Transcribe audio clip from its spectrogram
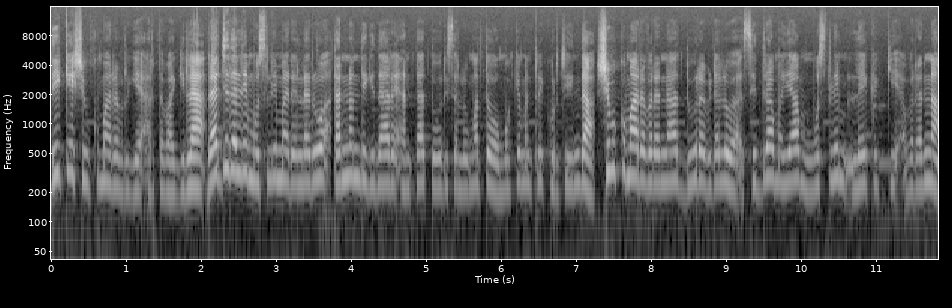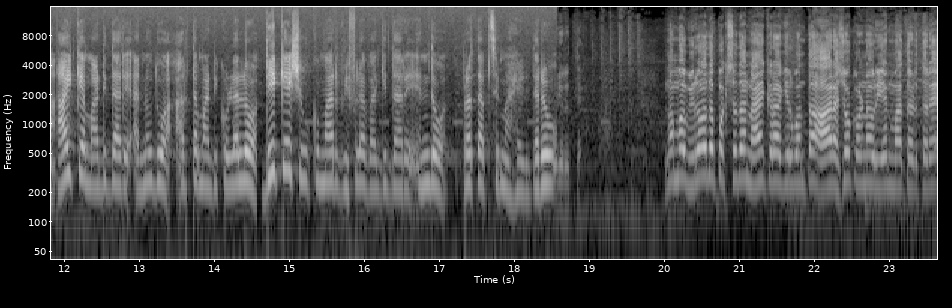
ಡಿಕೆ ಶಿವಕುಮಾರ್ ಅವರಿಗೆ ಅರ್ಥವಾಗಿಲ್ಲ. ರಾಜ್ಯದಲ್ಲಿ ಮುಸ್ಲಿಮರೆಲ್ಲರೂ ತನ್ನೊಂದಿಗಿದ್ದಾರೆ ಅಂತ ತೋರಿಸಲು ಮತ್ತು ಮುಖ್ಯಮಂತ್ರಿ ಕುರ್ಚಿಯಿಂದ ಶಿವಕುಮಾರ್ ಅವರನ್ನ ದೂರವಿಡಲು ಸಿದ್ದರಾಮಯ್ಯ ಮುಸ್ಲಿಂ ಲೇಖಕಿ ಅವರನ್ನ ಆಯ್ಕೆ ಮಾಡಿದ್ದಾರೆ ಅನ್ನೋದು ಅರ್ಥ ಮಾಡಿಕೊಳ್ಳಲು ಡಿಕೆ ಶಿವಕುಮಾರ್ ವಿಫಲವಾಗಿದ್ದಾರೆ ಎಂದು ಪ್ರತಾಪ್ ಸಿಂಹ ಹೇಳಿದರು. ನಮ್ಮ ವಿರೋಧ ಪಕ್ಷದ ನಾಯಕರಾಗಿರುವಂಥ ಆರ್ ಅಶೋಕ್ ಅವರು ಏನು ಮಾತಾಡ್ತಾರೆ?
